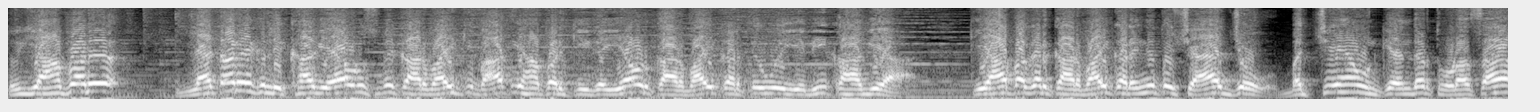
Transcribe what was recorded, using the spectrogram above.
तो यहाँ पर लेटर एक लिखा गया और उसमें कार्रवाई की बात यहाँ पर की गई है और कार्रवाई करते हुए यह भी कहा गया कि आप अगर कार्रवाई करेंगे तो शायद जो बच्चे हैं उनके अंदर थोड़ा सा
